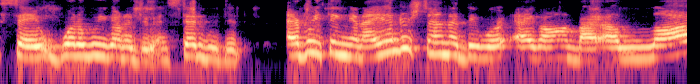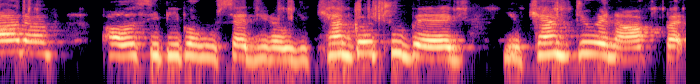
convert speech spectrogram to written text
say, what are we going to do? Instead, we did everything. And I understand that they were egg on by a lot of policy people who said, you know, you can't go too big, you can't do enough. But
